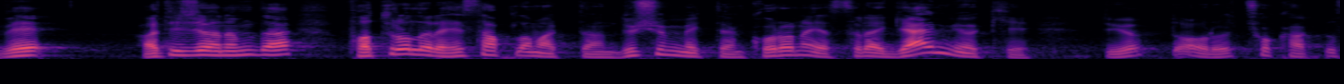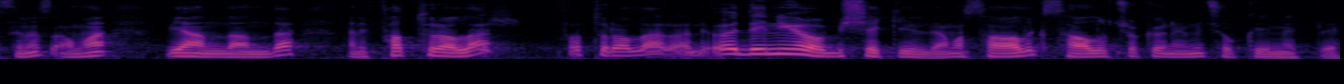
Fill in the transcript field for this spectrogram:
ve Hatice Hanım da faturaları hesaplamaktan, düşünmekten koronaya sıra gelmiyor ki diyor. Doğru çok haklısınız ama bir yandan da hani faturalar faturalar hani ödeniyor bir şekilde ama sağlık sağlık çok önemli çok kıymetli.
